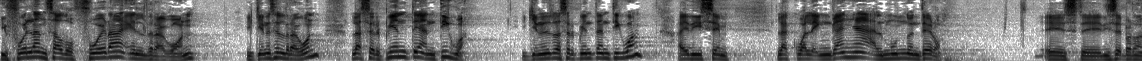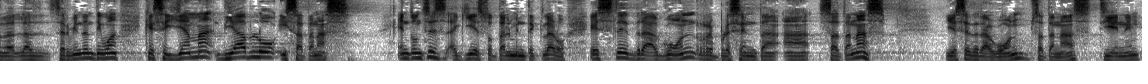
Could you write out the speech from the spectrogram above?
y fue lanzado fuera el dragón. ¿Y quién es el dragón? La serpiente antigua. ¿Y quién es la serpiente antigua? Ahí dice, la cual engaña al mundo entero. Este, dice, perdón, la, la serpiente antigua que se llama Diablo y Satanás. Entonces aquí es totalmente claro, este dragón representa a Satanás. Y ese dragón, Satanás, tiene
